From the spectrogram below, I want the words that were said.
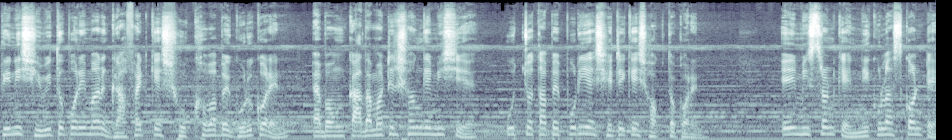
তিনি সীমিত পরিমাণ গ্রাফাইটকে সূক্ষ্মভাবে গুঁড়ো করেন এবং কাদামাটির সঙ্গে মিশিয়ে উচ্চ তাপে পুড়িয়ে সেটিকে শক্ত করেন। এই মিশ্রণকে নিকোলাস কন্টে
